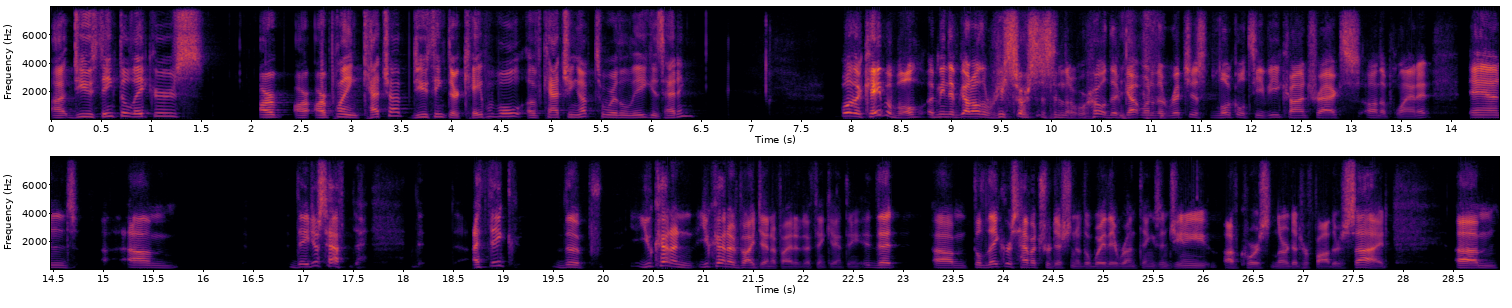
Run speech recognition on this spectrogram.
Uh, do you think the Lakers are, are are playing catch up? Do you think they're capable of catching up to where the league is heading? Well, they're capable. I mean, they've got all the resources in the world. They've got one of the richest local TV contracts on the planet, and um, they just have. I think the you kind of you kind of identified it. I think Anthony that um, the Lakers have a tradition of the way they run things, and Jeanie, of course, learned at her father's side. Um,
